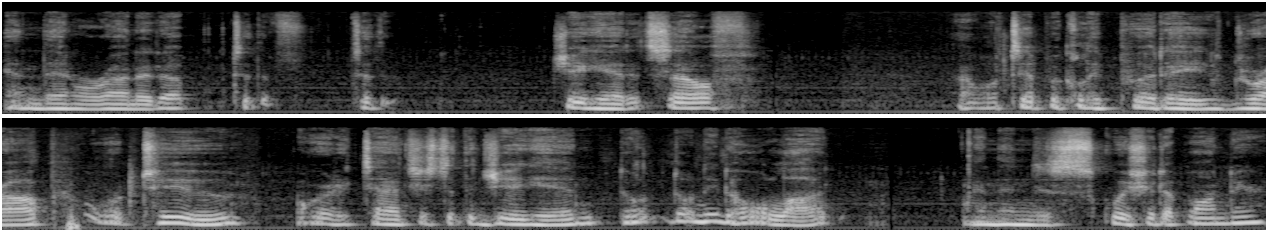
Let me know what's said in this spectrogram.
and then run it up to the to the jig head itself I will typically put a drop or two where it attaches to the jig head. Don't, don't need a whole lot. And then just squish it up on there.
